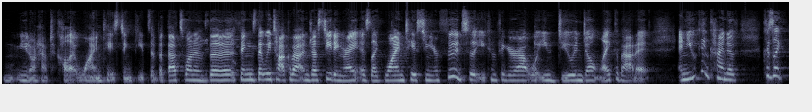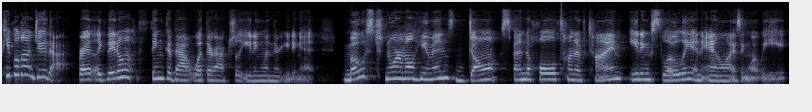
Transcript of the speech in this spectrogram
you don't have to call it wine tasting pizza, but that's one of the things that we talk about in just eating, right? Is like wine tasting your food so that you can figure out what you do and don't like about it. And you can kind of, because like people don't do that, right? Like they don't think about what they're actually eating when they're eating it most normal humans don't spend a whole ton of time eating slowly and analyzing what we eat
